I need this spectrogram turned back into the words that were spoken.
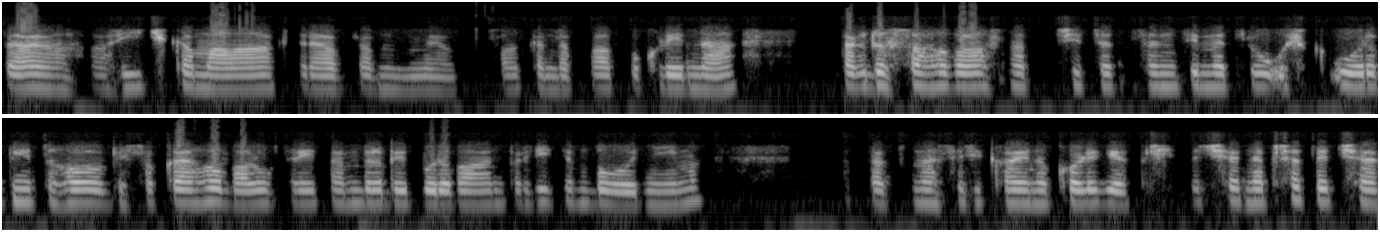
ta říčka malá, která tam je celkem taková poklidná, tak dosahovala snad 30 cm už k úrovni toho vysokého valu, který tam byl vybudován proti těm povodním tak jsme si říkali, no kolik je přiteče, nepřeteče,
